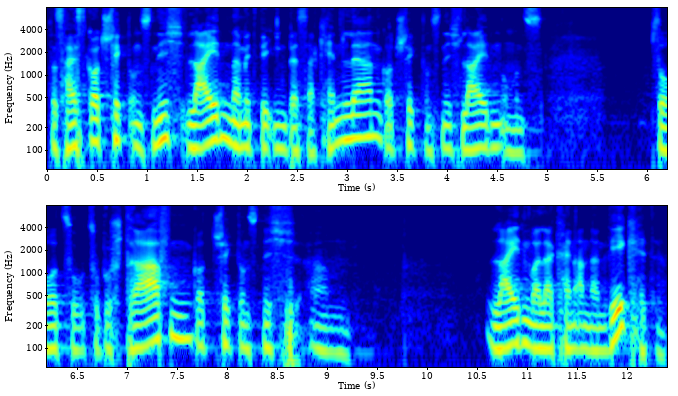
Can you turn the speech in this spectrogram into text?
Das heißt, Gott schickt uns nicht Leiden, damit wir ihn besser kennenlernen. Gott schickt uns nicht Leiden, um uns so zu, zu bestrafen. Gott schickt uns nicht ähm, Leiden, weil er keinen anderen Weg hätte.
